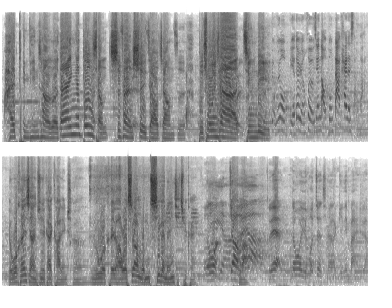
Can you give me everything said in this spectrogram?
还挺平常的，大家应该都是想吃饭睡觉这样子，补充一下精力。有没有别的人会有一些脑洞大开的想法？我很想去开卡丁车，如果可以的话，我希望我们七个能一起去开。等我这样吧，左叶，等我以后挣钱了，给你买一辆。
